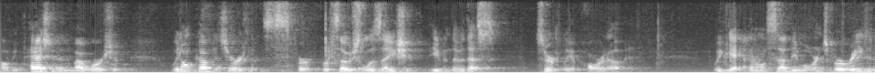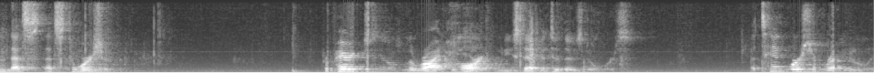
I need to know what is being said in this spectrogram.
I'll be passionate in my worship. We don't come to church for, for socialization, even though that's certainly a part of it. We gather on Sunday mornings for a reason, and that's, that's to worship. Prepare yourselves with the right heart when you step into those doors. Attend worship regularly.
